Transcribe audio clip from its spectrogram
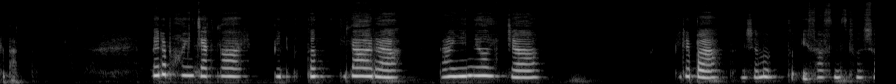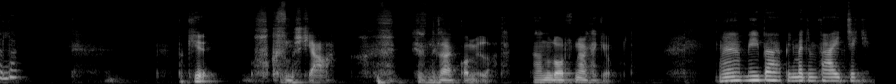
Kapat. Merhaba oyuncaklar. Benim adım Dilara. Ben yeni oyuncağım. Merhaba. Tanışalım. İsterseniz tanışalım. Bakayım. Uf kızmış ya. Kız ne kadar koymuyor zaten. Yani doğrusunu erkek yok burada. Ha, merhaba. Benim adım Faicik.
